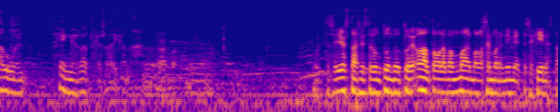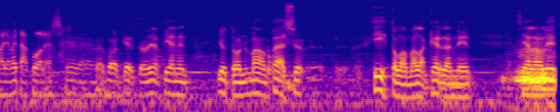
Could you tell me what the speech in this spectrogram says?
alueen hengen ratkaisi aikanaan. Mutta se jostain syystä tuntuu tuo Aalto olevan maailmalla semmoinen nimi, että se kiinnostaa ja vetää puoleensa. Mä voin kertoa vielä pienen jutun. Mä oon päässyt hiihtolomalla kerran, niin siellä oli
